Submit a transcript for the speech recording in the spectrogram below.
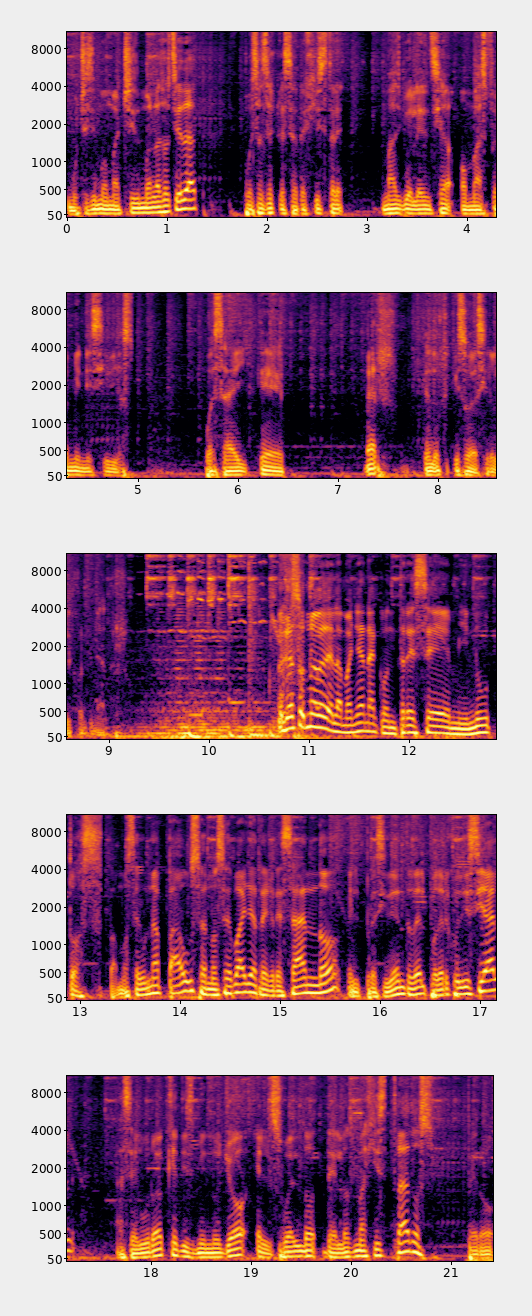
muchísimo machismo en la sociedad, pues hace que se registre más violencia o más feminicidios. Pues hay que ver qué es lo que quiso decir el coordinador. Oiga, son 9 de la mañana con 13 minutos. Vamos a hacer una pausa, no se vaya regresando. El presidente del Poder Judicial aseguró que disminuyó el sueldo de los magistrados, pero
